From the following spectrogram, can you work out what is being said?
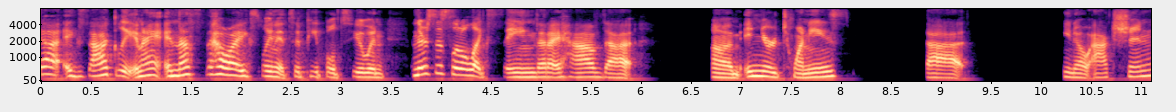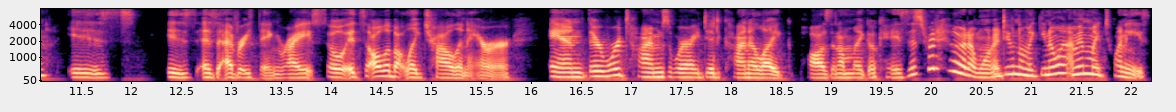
Yeah, exactly. And I and that's how I explain it to people too. And and there's this little like saying that I have that um in your 20s that you know, action is is as everything, right? So it's all about like trial and error. And there were times where I did kind of like pause and I'm like, okay, is this really what I want to do? And I'm like, you know what? I'm in my 20s.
